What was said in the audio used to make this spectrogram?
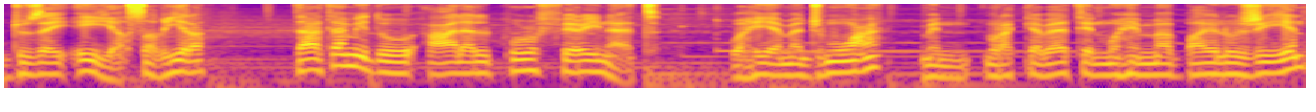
جزيئية صغيرة تعتمد على البورفيرينات وهي مجموعة من مركبات مهمة بيولوجيا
